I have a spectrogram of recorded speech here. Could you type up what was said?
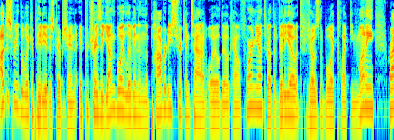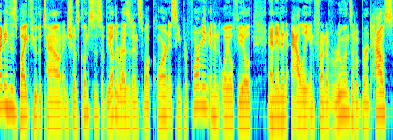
I'll just read the Wikipedia description. It portrays a young boy living in the poverty stricken town of Oildale, California. Throughout the video, it shows the boy collecting money, riding his bike through the town, and shows glimpses of the other residents while Korn is seen performing in an oil field and in an alley in front of ruins of a burnt house.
